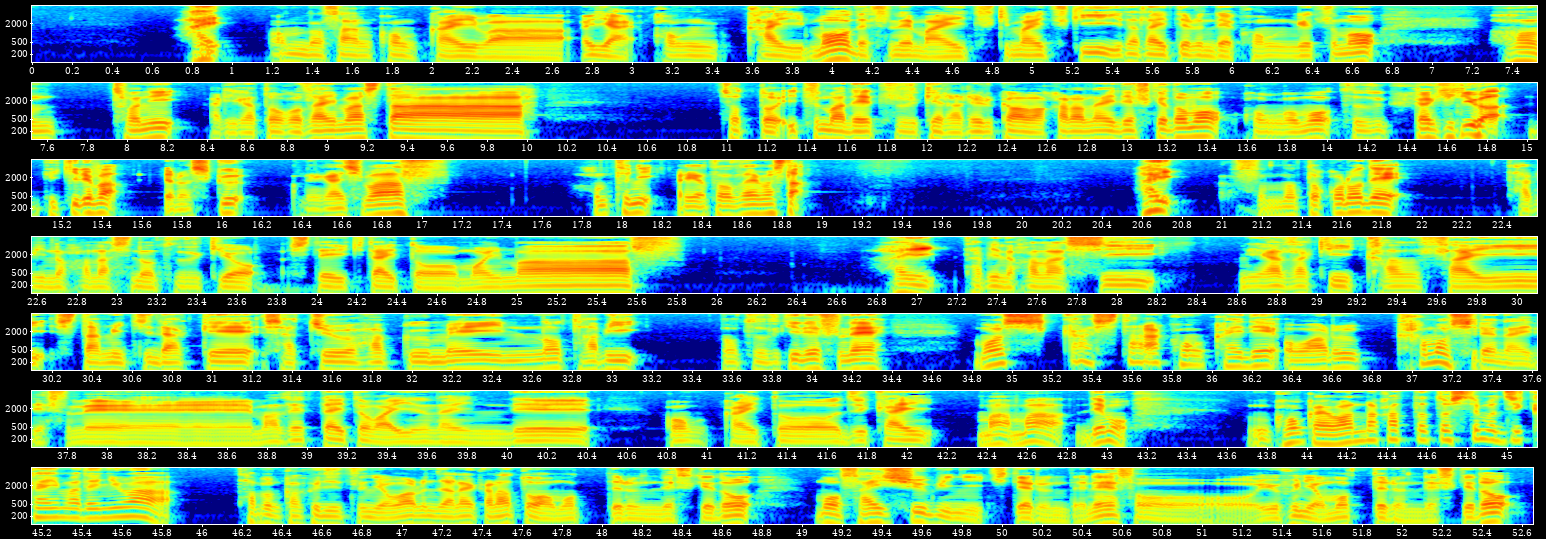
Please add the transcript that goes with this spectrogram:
はい。温度さん、今回は、いや、今回もですね、毎月毎月いただいてるんで、今月も、本当にありがとうございました。ちょっといつまで続けられるかわからないですけども、今後も続く限りはできればよろしくお願いします。本当にありがとうございました。はい。そんなところで旅の話の続きをしていきたいと思います。はい。旅の話、宮崎、関西、下道だけ車中泊メインの旅の続きですね。もしかしたら今回で終わるかもしれないですね。まあ絶対とは言えないんで、今回と次回、まあまあ、でも、今回終わんなかったとしても次回までには多分確実に終わるんじゃないかなとは思ってるんですけど、もう最終日に来てるんでね、そういうふうに思ってるんですけど、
